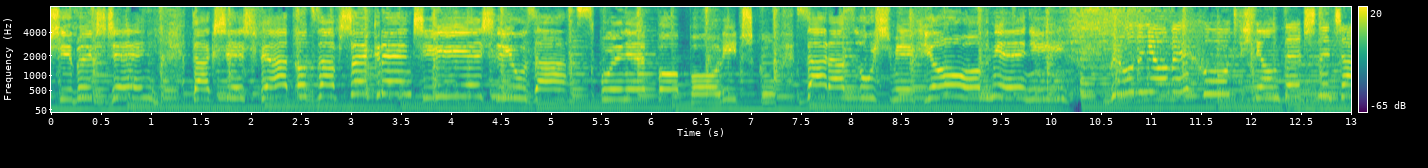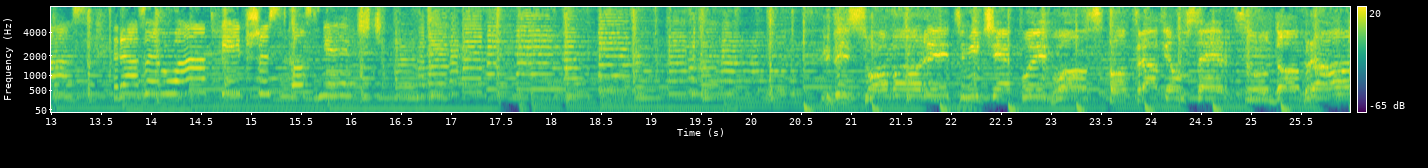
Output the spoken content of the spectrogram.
Musi być dzień. Tak się świat od zawsze kręci. Jeśli łza spłynie po policzku, zaraz uśmiech ją odmieni. Grudniowy chód w świąteczny czas, razem łatwiej wszystko znieść. Gdy słowo, rytm i ciepły głos potrafią w sercu dobro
